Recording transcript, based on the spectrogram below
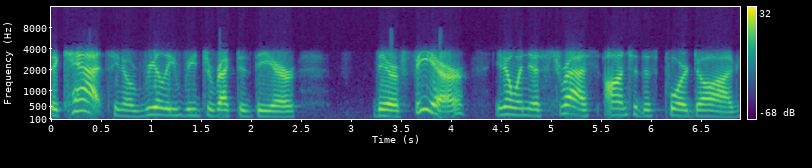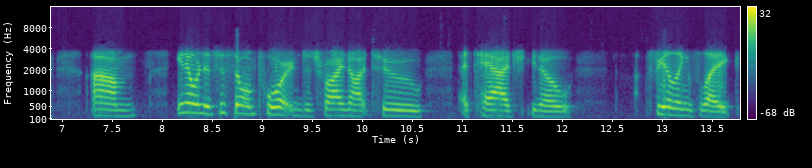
the cats, you know, really redirected their their fear, you know, when there's stress onto this poor dog. Um, you know, and it's just so important to try not to attach, you know, feelings like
